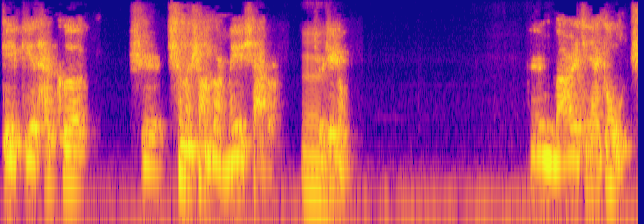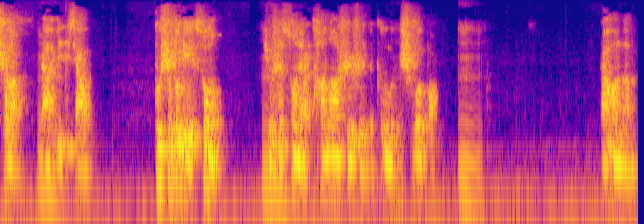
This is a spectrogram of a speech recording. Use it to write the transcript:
给给他哥是生了上顿没有下顿，就这种。嗯，马二今天中午吃了，然后今天下午不是不给送，就是送点汤汤水水的，根本吃不饱。嗯。然后呢，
